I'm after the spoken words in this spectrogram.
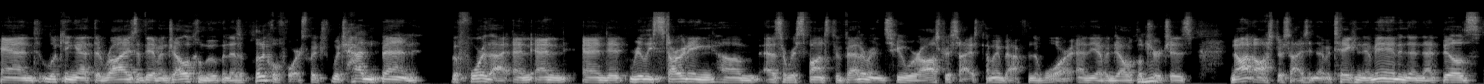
and looking at the rise of the evangelical movement as a political force, which which hadn't been before that, and and and it really starting um, as a response to veterans who were ostracized coming back from the war, and the evangelical mm-hmm. churches not ostracizing them and taking them in, and then that builds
